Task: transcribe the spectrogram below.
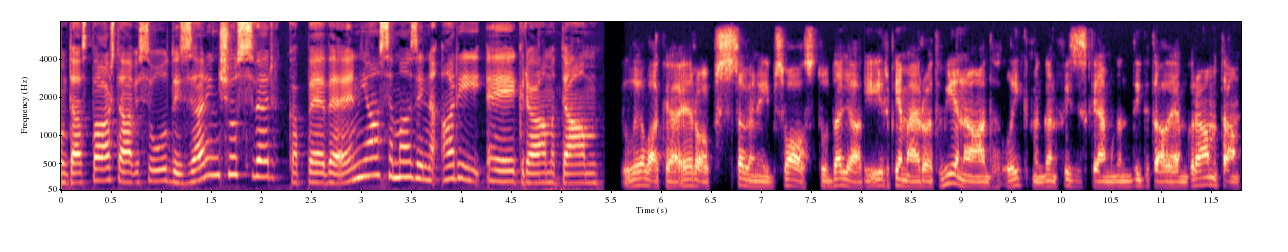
un tās pārstāvis Uldis Zariņš uzsver, ka PVN jāsamazina arī e-grāmatām grāmatām. Lielākajā Eiropas Savienības valstu daļā ir piemērota vienāda likme gan fiziskajām, gan digitālajām grāmatām.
